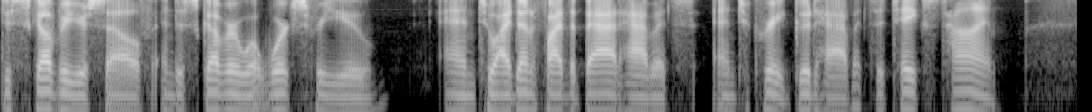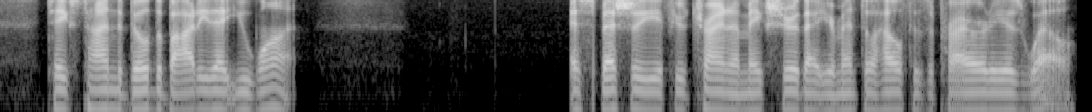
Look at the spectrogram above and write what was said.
discover yourself and discover what works for you and to identify the bad habits and to create good habits. It takes time. It takes time to build the body that you want. Especially if you're trying to make sure that your mental health is a priority as well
